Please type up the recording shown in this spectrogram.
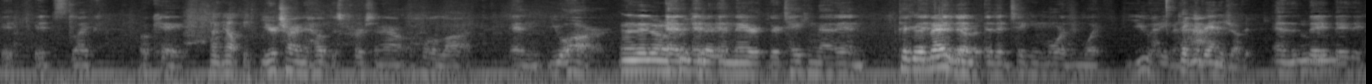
it it's like, okay, It's unhealthy. you're trying to help this person out a whole lot, and you are, and they don't and, and, appreciate and it. they're they're taking that in, Taking and, advantage and then, of it. and then taking more than what you even Taking have. advantage of it. and they, Mhm. they, they,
